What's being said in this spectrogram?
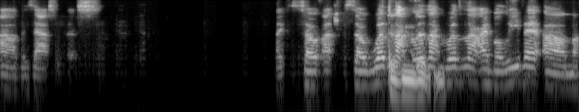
out of his ass with this. Like so, uh, so whether or not, whether or not whether or not I believe it, um,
